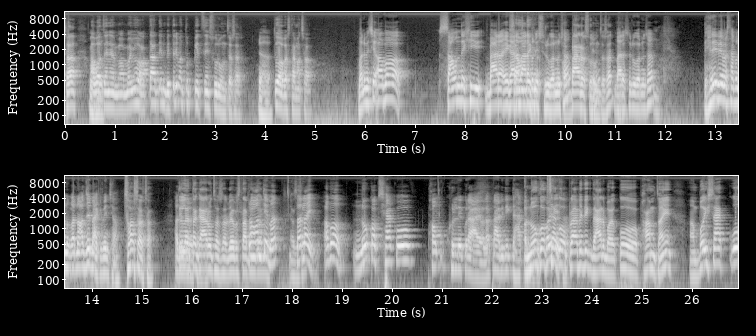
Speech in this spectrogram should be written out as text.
छ। अब चाहिँ यो हप्ता दिनभित्रमा त्यो पिच चाहिँ सुरु हुन्छ सर। त्यो अवस्थामा छ। भनेपछि अब साउनदेखि बाह्र एघार बाह्र पनि सुरु गर्नु छ। बाह्र सुरु हुन्छ सर। बाह्र सुरु गर्नु छ। धेरै व्यवस्थापन गर्न अझै बाँकी पनि छ सर छ। त्यसलाई त गाह्रो छ सर व्यवस्थापन। अन्त्यमा। सरलाई अब नौ कक्षाको फर्म खुल्ने कुरा आयो होला प्राविधिक धार नौ कक्षाको? प्राविधिक धार भएको फार्म चाहिँ वैशाखको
